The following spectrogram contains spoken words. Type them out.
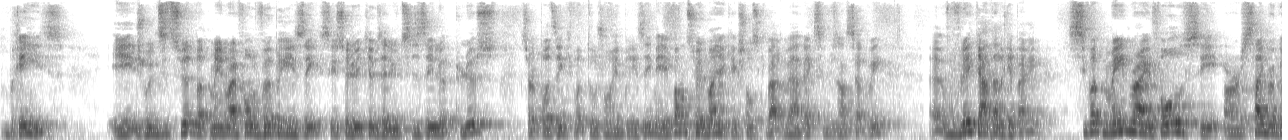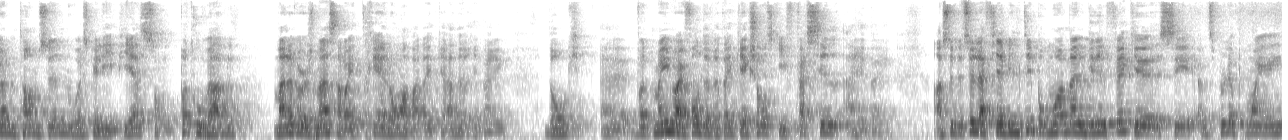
brise, et je vous le dis tout de suite, votre main rifle veut briser, c'est celui que vous allez utiliser le plus. Ça ne veut pas dire qu'il va toujours être brisé, mais éventuellement, il y a quelque chose qui va arriver avec si vous en servez. Euh, vous voulez être capable de le réparer. Si votre main rifle, c'est un Cybergun Thompson où est-ce que les pièces sont pas trouvables, malheureusement, ça va être très long avant d'être capable de le réparer. Donc, euh, votre main rifle devrait être quelque chose qui est facile à réparer. Ensuite de ça, la fiabilité, pour moi, malgré le fait que c'est un petit peu le point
